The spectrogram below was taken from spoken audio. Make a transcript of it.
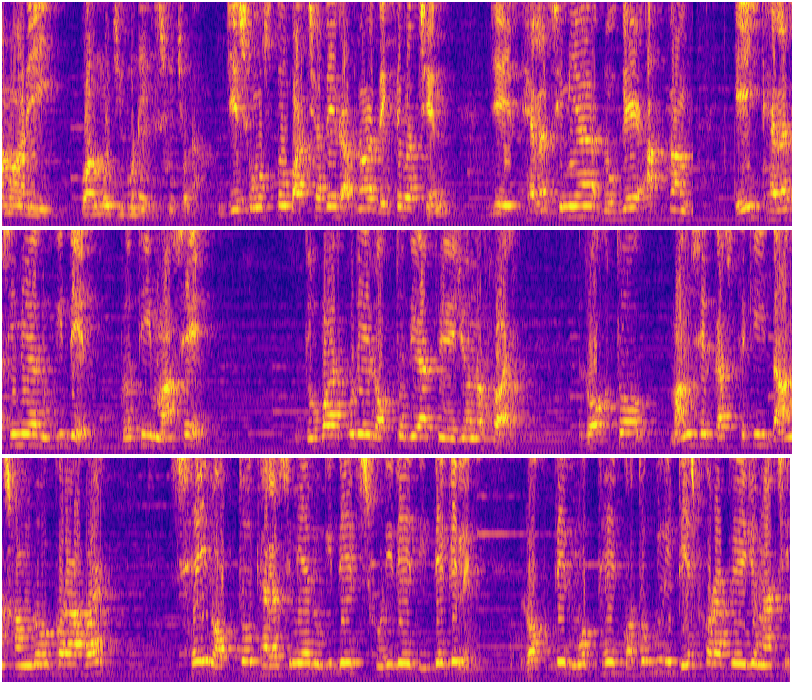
আমার এই কর্মজীবনের সূচনা। যে সমস্ত বাচ্চাদের আপনারা দেখতে পাচ্ছেন যে থ্যালাসেমিয়া রোগে আক্রান্ত এই থ্যালাসেমিয়া রুগীদের প্রতি মাসে দুবার করে রক্ত দেওয়ার প্রয়োজন হয়। রক্ত মানুষের কাছ থেকেই দান সংগ্রহ করা হয়। সেই রক্ত থ্যালাসেমিয়া রুগীদের শরীরে দিতে গেলে রক্তের মধ্যে কতগুলি টেস্ট করার প্রয়োজন আছে?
